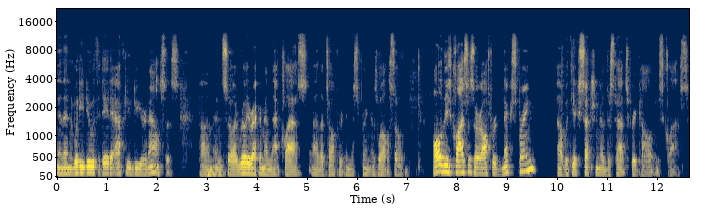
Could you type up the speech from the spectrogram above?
And then what do you do with the data after you do your analysis? Um, and so I really recommend that class uh, that's offered in the spring as well. So all of these classes are offered next spring uh, with the exception of the stats for ecologists class.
